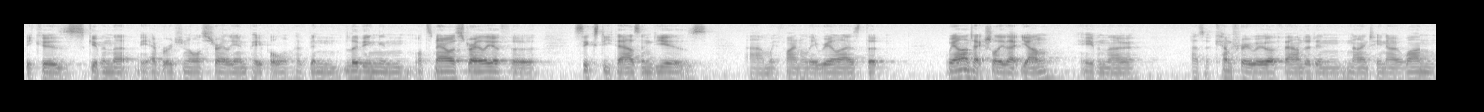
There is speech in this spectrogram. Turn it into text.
because given that the Aboriginal Australian people have been living in what's now Australia for 60,000 years, um, we finally realised that we aren't actually that young, even though as a country we were founded in 1901.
